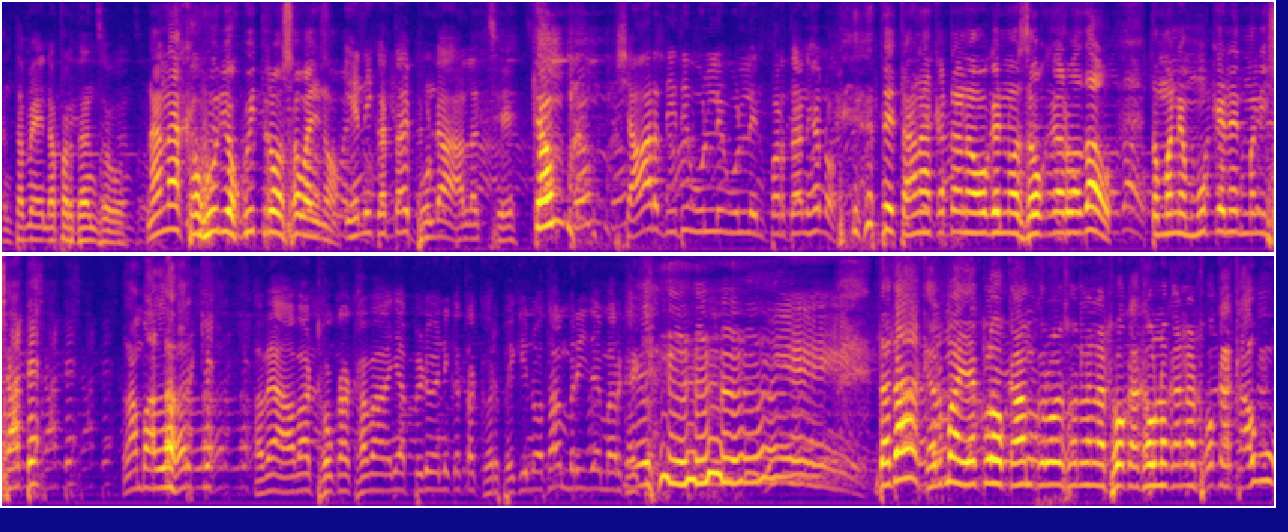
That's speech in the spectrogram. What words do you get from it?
અને તમે એના પ્રધાન છો? ના ના ખહુરિયો કુતરો સવાઈનો. એની કરતા ભૂંડા હાલત છે. કેમ? ચાર દીધી ઉલ્લી ઉલ્લી પ્રધાન હેનો. તે ટાણા કટાણા વગરનો કરવા જાવ તો મને મૂકે ને મને સાટે. લાંબા લહર કે હવે આવા ઠોકા ખાવા અહીંયા પીડ્યો એની કરતા ઘર ભેગી નો થા મરી જાય માર ખાઈ. દાદા ઘરમાં એકલો કામ કરો છો નાના ઠોકા ખાવું કાના ઠોકા ખાવું.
